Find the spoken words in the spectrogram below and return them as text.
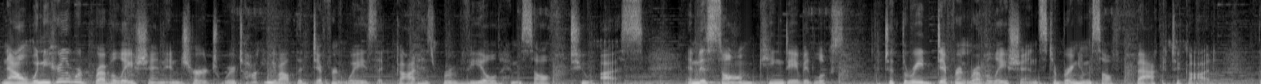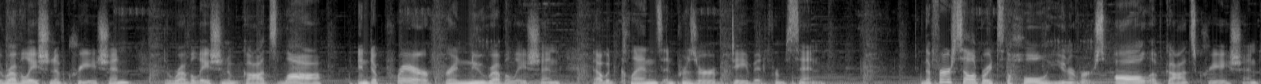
Now, when you hear the word revelation in church, we're talking about the different ways that God has revealed himself to us. In this psalm, King David looks to three different revelations to bring himself back to God the revelation of creation, the revelation of God's law, a prayer for a new revelation that would cleanse and preserve David from sin. The first celebrates the whole universe, all of God's creation,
